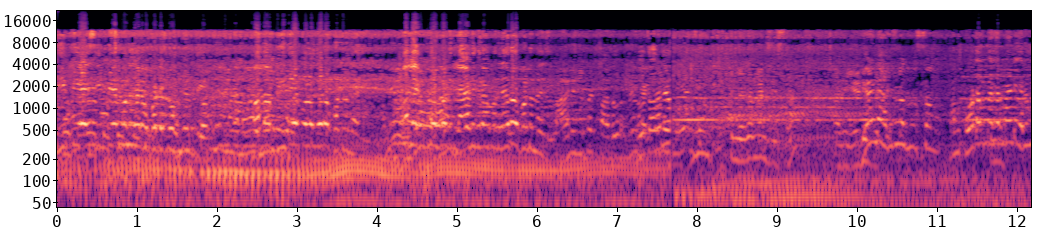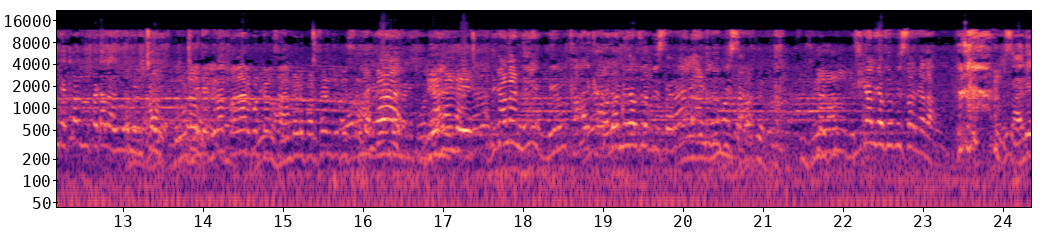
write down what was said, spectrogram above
సిపిఐ దగ్గర ఒకటి ఉంది. మళ్ళీ బీజేపీ దగ్గర ఒకటి ఉన్నది మళ్ళీ ఒకటి ల్యాండ్ గ్రామర్ దగ్గర ఒకటి ఉన్నది మెజర్మెంట్స్ ఇస్తా అది కూడా చూస్తాం. మన టోటల్ మెజర్మెంట్ ఎనిమిది ఎకరాలు చూపెట్టాలి అది కూడా మీరు ఇచ్చేది హండ్రెడ్ పర్సెంట్ చూపిస్తాం. అది కాదండి మీరు ఖాళీ కాగితం మీద చూపిస్తారా? ల్యాండ్ చూపిస్తారా? ఫిజికల్గా చూపిస్తారు కదా. సరే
